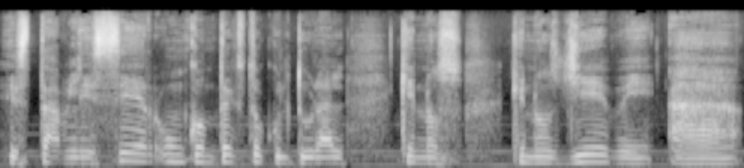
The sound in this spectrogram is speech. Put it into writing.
establecer un contexto cultural que nos, que nos lleve a,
